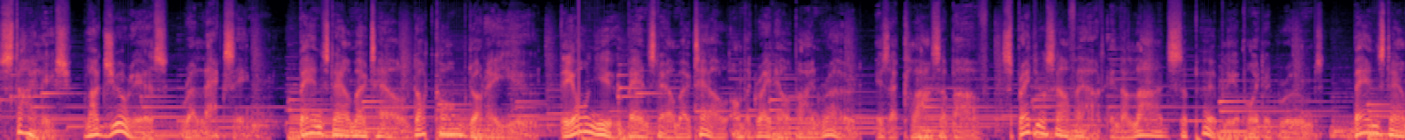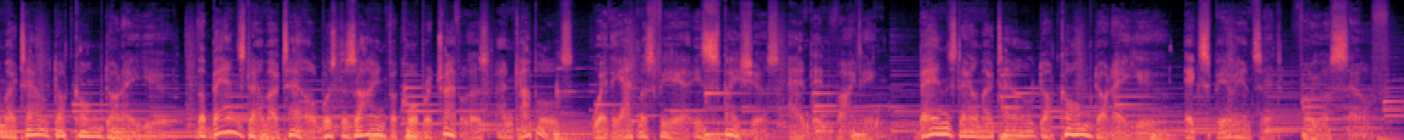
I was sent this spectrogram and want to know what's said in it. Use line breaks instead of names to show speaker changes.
Stylish, luxurious, relaxing. BairnsdaleMotel.com.au The all-new Bairnsdale Motel on the Great Alpine Road is a class above. Spread yourself out in the large, superbly appointed rooms. BairnsdaleMotel.com.au The Bairnsdale Motel was designed for corporate travellers and couples, where the atmosphere is spacious and inviting. BairnsdaleMotel.com.au Experience it for yourself.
